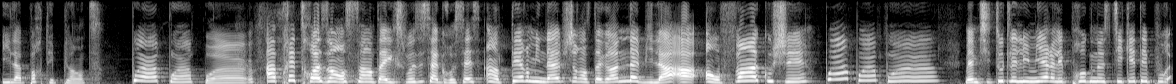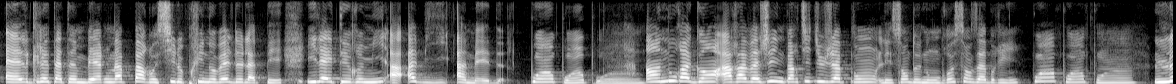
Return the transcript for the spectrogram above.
Il a porté plainte. Après trois ans enceinte à exposer sa grossesse interminable sur Instagram, Nabila a enfin accouché. Même si toutes les lumières et les pronostics étaient pour elle, Greta Thunberg n'a pas reçu le prix Nobel de la paix. Il a été remis à Abiy Ahmed. Point, point, point. Un ouragan a ravagé une partie du Japon, laissant de nombreux sans-abri. Point, point, point. Le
